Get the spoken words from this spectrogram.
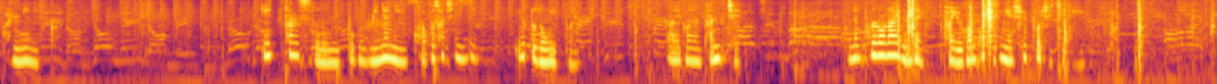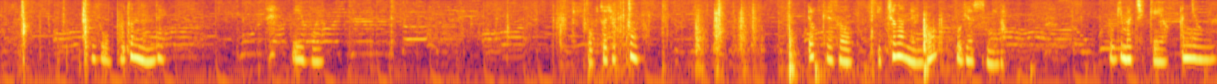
관리니까. 이 판스도 너무 이쁘고 민현이 과거 사진인데 이것도 너무 이뻐요. 아 이거는 단체. 그냥 폴로라이드인데 다 유광 코팅의 실버 재질이에요 이거 묻었는데. 이게 뭐야? 없어졌고 이렇게 해서 2,000원 낸거 후기였습니다. 후기 마칠게요. 안녕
